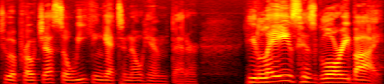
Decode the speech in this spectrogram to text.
to approach us so we can get to know him better. He lays his glory by,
